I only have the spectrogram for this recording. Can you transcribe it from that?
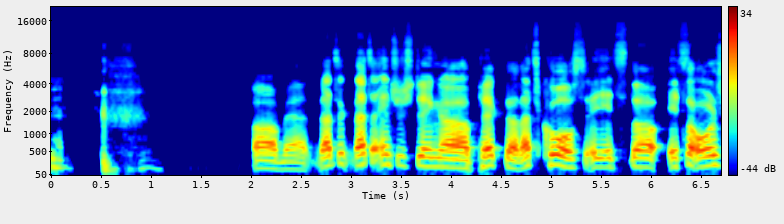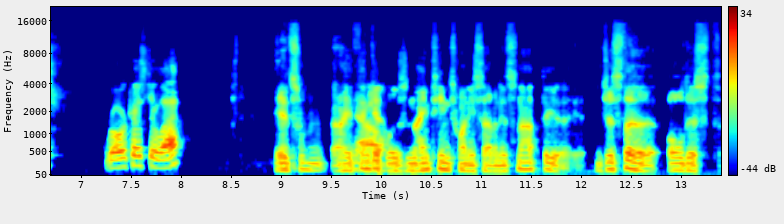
Oh man, that's a that's an interesting uh, pick though. That's cool. So it's the it's the oldest roller coaster left. It's I think it was 1927. It's not the just the oldest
